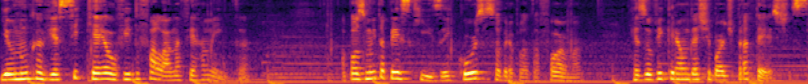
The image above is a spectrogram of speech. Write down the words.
e eu nunca havia sequer ouvido falar na ferramenta. Após muita pesquisa e curso sobre a plataforma, resolvi criar um dashboard para testes,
